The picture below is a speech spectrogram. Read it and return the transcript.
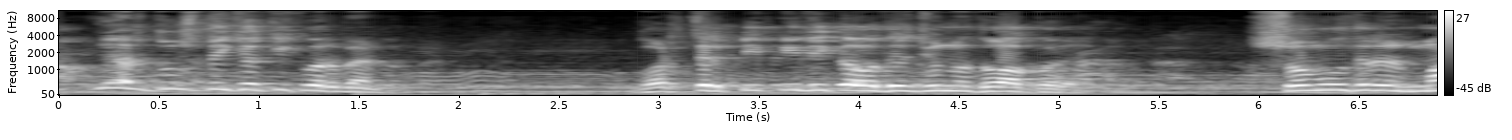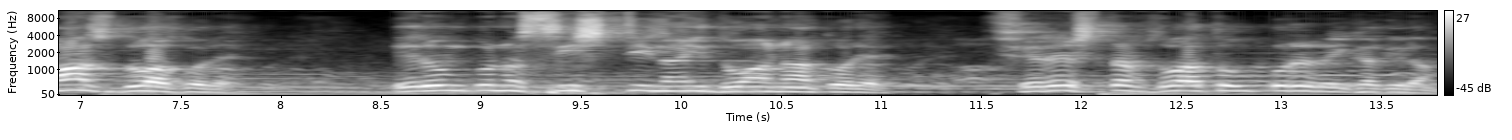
আপনি আর দোষ দেখে কি করবেন? গর্তের পিপিলিকা ওদের জন্য দোয়া করে, সমুদ্রের মাছ দোয়া করে। এরম কোন সৃষ্টি নাই দোয়া না করে। ফেরেস্তার দোয়া তো উপরে রেখা দিলাম।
